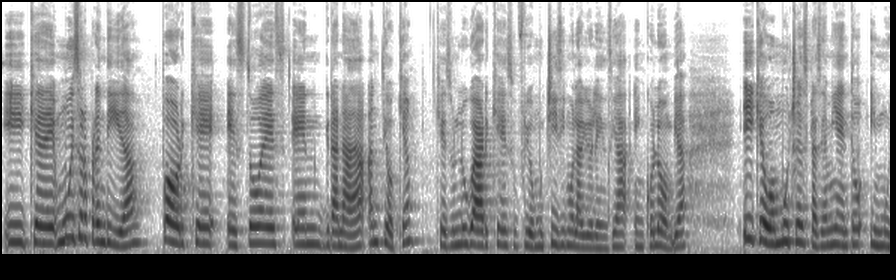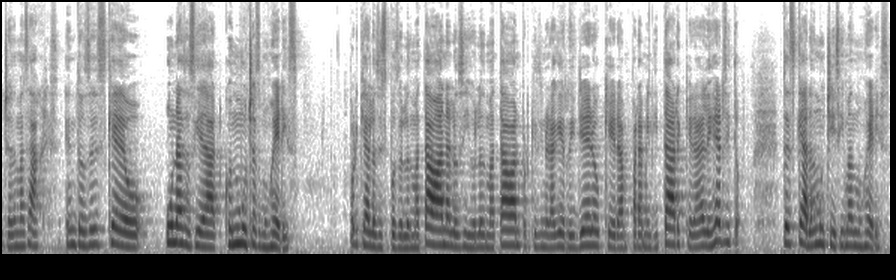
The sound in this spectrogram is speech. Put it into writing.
Y quedé muy sorprendida porque esto es en Granada, Antioquia, que es un lugar que sufrió muchísimo la violencia en Colombia y que hubo mucho desplazamiento y muchas masacres. Entonces quedó una sociedad con muchas mujeres porque a los esposos los mataban, a los hijos los mataban, porque si no era guerrillero, que era paramilitar, que era del ejército. Entonces quedaron muchísimas mujeres.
